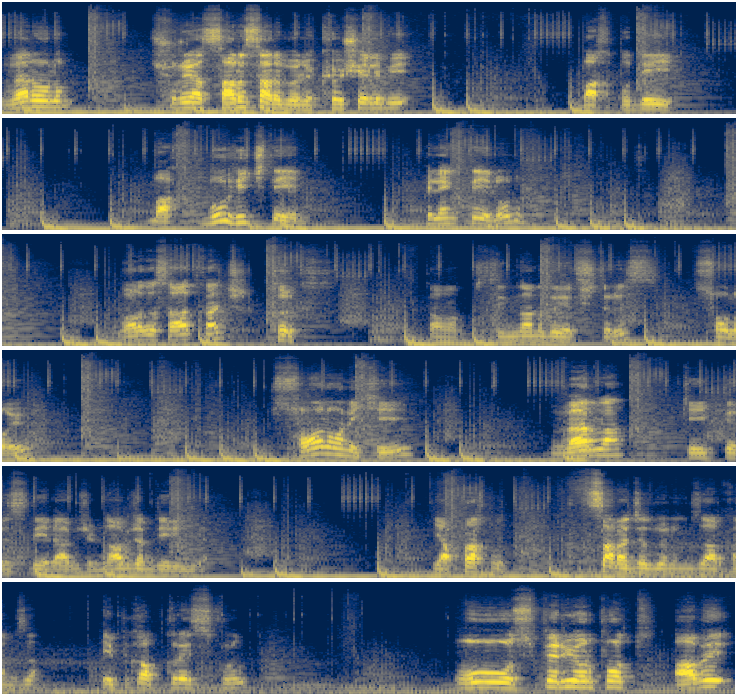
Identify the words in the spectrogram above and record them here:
Ver oğlum. Şuraya sarı sarı böyle köşeli bir... Bak bu değil. Bak bu hiç değil. Plank değil oğlum. Bu arada saat kaç? 40. Tamam zindanı da yetiştiririz. Soloyu. Son 12'yi. Ver lan. Geyik derisi değil abicim. Ne yapacağım deriyi ya? Yaprak mı? Saracağız önümüze arkamıza. Epic Upgrade Scroll. Oo Superior Pot. Abi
